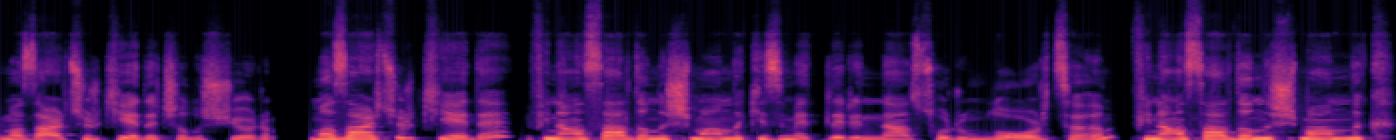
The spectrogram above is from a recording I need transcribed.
Mazar Türkiye'de çalışıyorum. Mazar Türkiye'de finansal danışmanlık hizmetlerinden sorumlu ortağım. Finansal danışmanlık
